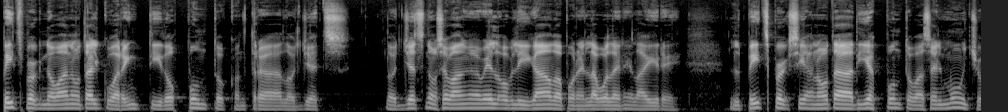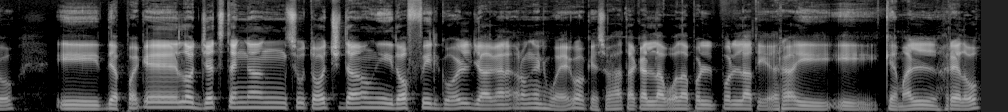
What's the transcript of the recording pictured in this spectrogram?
Pittsburgh no va a anotar 42 puntos contra los Jets. Los Jets no se van a ver obligados a poner la bola en el aire. El Pittsburgh si anota 10 puntos va a ser mucho. Y después que los Jets tengan su touchdown y dos field goal, ya ganaron el juego. Que eso es atacar la bola por, por la tierra y, y quemar el reloj.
